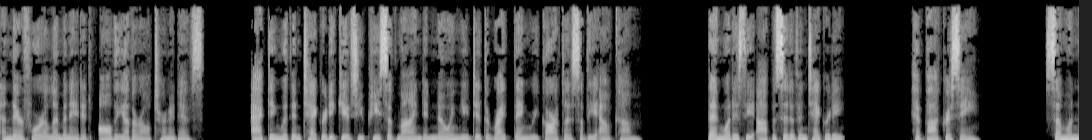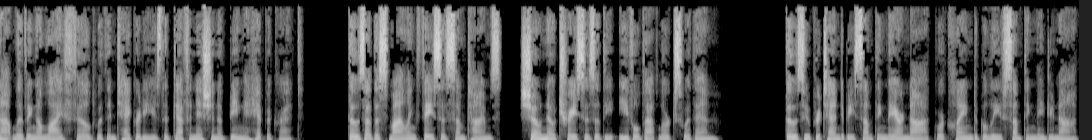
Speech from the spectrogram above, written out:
and therefore eliminated all the other alternatives. Acting with integrity gives you peace of mind in knowing you did the right thing regardless of the outcome. Then, what is the opposite of integrity? Hypocrisy. Someone not living a life filled with integrity is the definition of being a hypocrite. Those are the smiling faces sometimes, show no traces of the evil that lurks within. Those who pretend to be something they are not or claim to believe something they do not.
